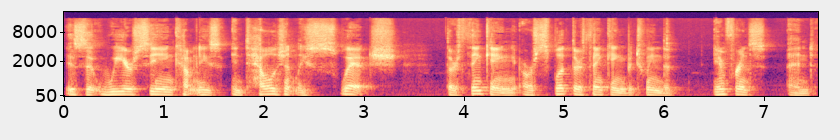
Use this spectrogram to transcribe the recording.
is that we are seeing companies intelligently switch their thinking or split their thinking between the inference and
